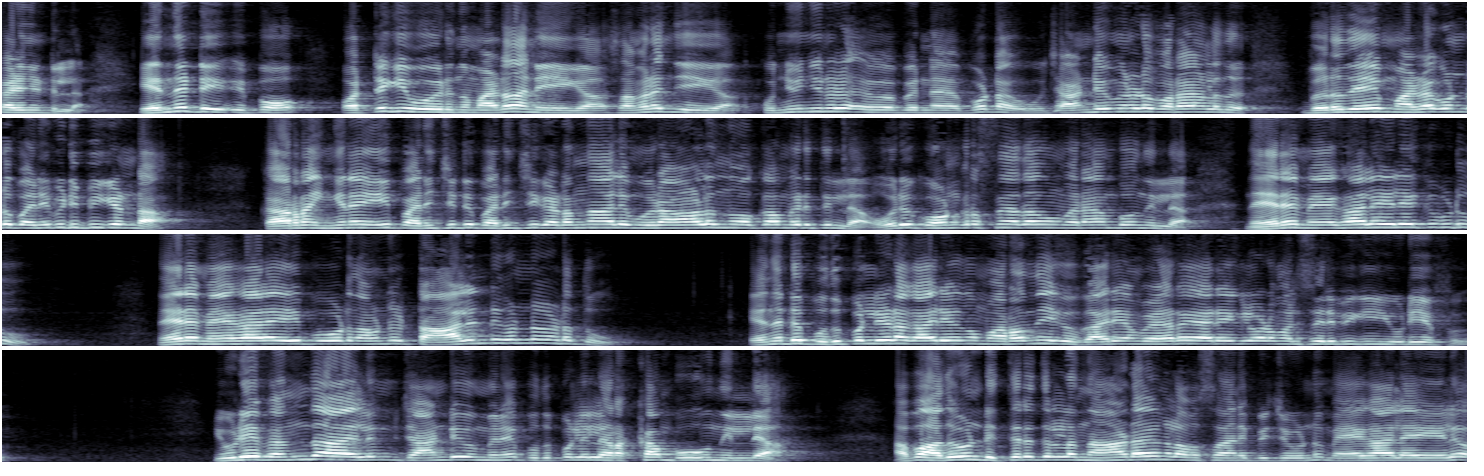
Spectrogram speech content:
കഴിഞ്ഞിട്ടില്ല. എന്നിട്ട് ഇപ്പോൾ ഒറ്റയ്ക്ക് പോയിരുന്നു മഴ നനയുക സമരം ചെയ്യുക. കുഞ്ഞുഞ്ഞിനോട് പിന്നെ പോട്ടെ ചാണ്ടിയുമ്മനോട് പറയാനുള്ളത് വെറുതെ മഴ കൊണ്ട് പനി പിടിപ്പിക്കണ്ട. കാരണം ഇങ്ങനെ ഈ പനിച്ചിട്ട് പനിച്ച് കിടന്നാലും ഒരാളും നോക്കാൻ വരത്തില്ല. ഒരു കോൺഗ്രസ് നേതാവും വരാൻ പോകുന്നില്ല. നേരെ മേഘാലയയിലേക്ക് വിടൂ. നേരെ മേഘാലയയിൽ പോകുന്ന അവിടെ ടാലന്റ് കണ്ടു നടത്തൂ. എന്നിട്ട് പുതുപ്പള്ളിയുടെ കാര്യം അങ്ങ് മറന്നേക്കൂ. കാര്യം വേറെ ആരെങ്കിലും അവിടെ മത്സരിപ്പിക്കും U D F. U D F എന്തായാലും ചാണ്ടി ഉമ്മനെ പുതുപ്പള്ളിയിൽ ഇറക്കാൻ പോകുന്നില്ല. അപ്പോൾ അതുകൊണ്ട് ഇത്തരത്തിലുള്ള നാടകങ്ങൾ അവസാനിപ്പിച്ചുകൊണ്ട് മേഘാലയയിലോ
